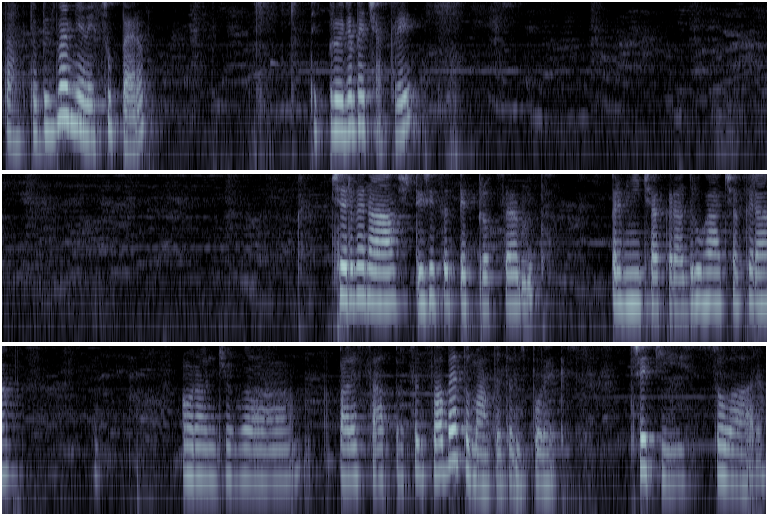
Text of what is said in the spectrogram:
Tak, to bychom měli, super. Teď projdeme čakry. Červená 45%, první čakra, druhá čakra, oranžová 50%, slabé to máte ten spodek. Třetí, solár,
